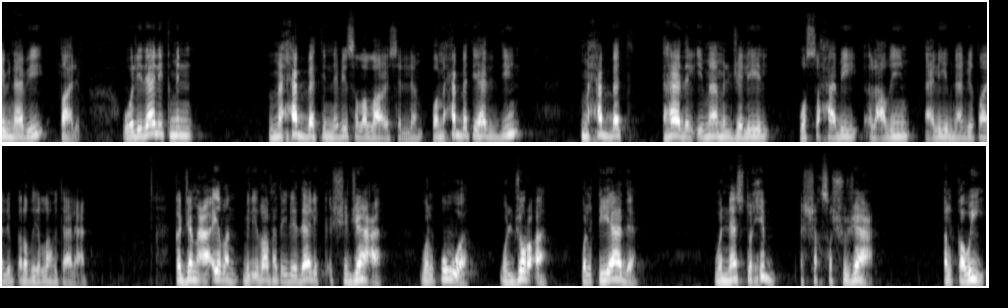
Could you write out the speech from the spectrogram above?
ابن أبي طالب. ولذلك من محبة النبي صلى الله عليه وسلم ومحبة هذا الدين محبة هذا الإمام الجليل والصحابي العظيم علي بن أبي طالب رضي الله تعالى عنه. قد جمع أيضا بالإضافة إلى ذلك الشجاعة والقوة والجرأة والقيادة. والناس تحب الشخص الشجاع القوي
